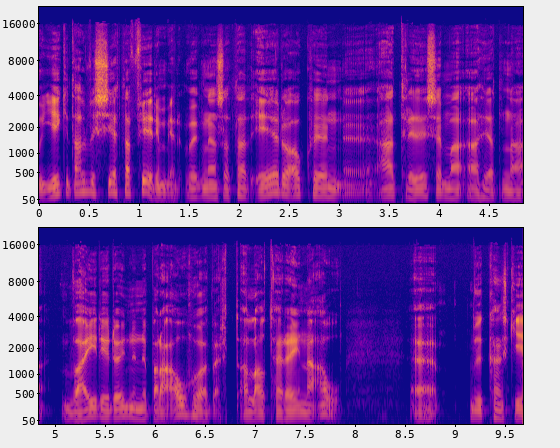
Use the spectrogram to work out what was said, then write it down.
Sko ég get alveg sétt það fyrir mér vegna þess að það eru ákveðin uh, atriði sem að, að hérna, væri rauninni bara áhugavert að láta reyna á. Uh, við kannski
